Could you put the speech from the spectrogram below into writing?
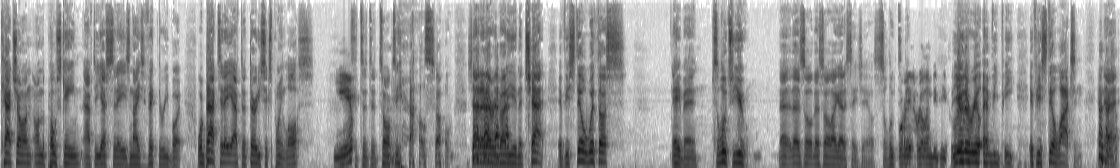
catch on on the post game after yesterday's nice victory. But we're back today after a 36 point loss Yep. to, to, to talk to y'all. So shout out everybody in the chat. If you're still with us, hey man, salute to you. That, that's all. That's all I gotta say, JL. Salute to Or you. you're the real MVP. For You're the real MVP. If you're still watching, and that,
